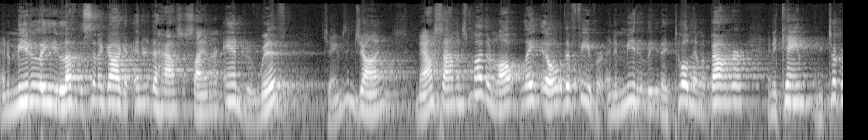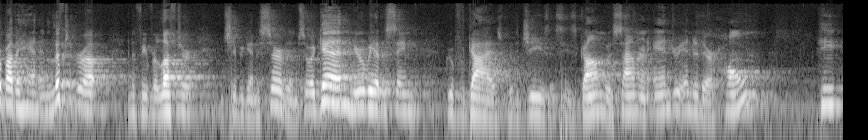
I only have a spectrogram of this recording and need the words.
And immediately he left the synagogue and entered the house of Simon and Andrew with James and John. Now Simon's mother in law lay ill with a fever, and immediately they told him about her, and he came and he took her by the hand and lifted her up, and the fever left her, and she began to serve them. So again, here we have the same group of guys with Jesus. He's gone with Simon and Andrew into their home. He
